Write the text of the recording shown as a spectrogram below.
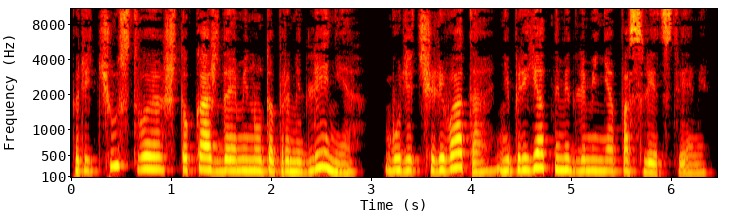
предчувствуя, что каждая минута промедления будет чревата неприятными для меня последствиями.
